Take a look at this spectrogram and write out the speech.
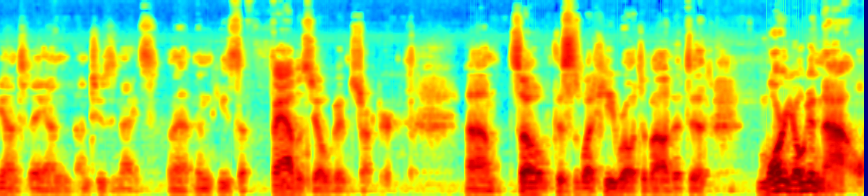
Beyond Today on, on Tuesday nights, and he's a fabulous yoga instructor. Um, so this is what he wrote about it: uh, more yoga now.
